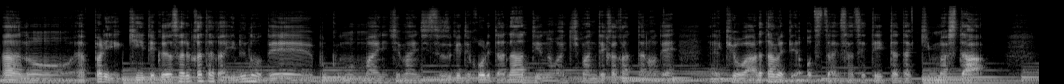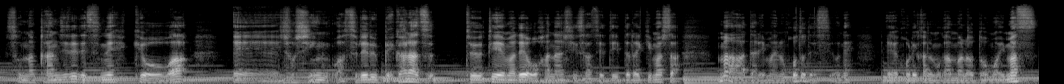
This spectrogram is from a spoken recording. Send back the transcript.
あのやっぱり聞いてくださる方がいるので僕も毎日毎日続けてこれたなっていうのが一番でかかったので、え今日は改めてお伝えさせていただきました。そんな感じでですね今日は、えー、初心忘れるべからず。というテーマでお話しさせていただきました。まあ当たり前のことですよね。えー、これからも頑張ろうと思います。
